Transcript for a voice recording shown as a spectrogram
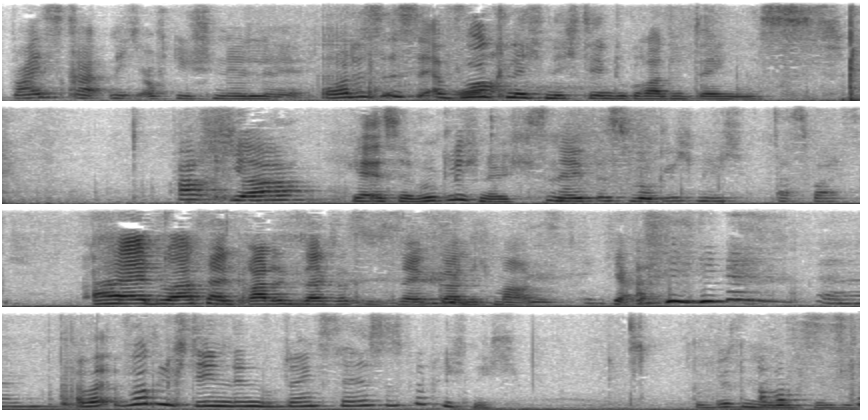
Ich weiß gerade nicht auf die Schnelle. Oh, das ist er wirklich nicht, den du gerade denkst. Ach ja, Ja, ist er wirklich nicht. Snape ist wirklich nicht. Das weiß ich. Ah, Hey, du hast halt gerade gesagt, dass du Snape gar nicht magst. Ja. ähm, Aber wirklich, den, den du denkst, der ist es wirklich nicht. Du bist aber was ist nicht.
